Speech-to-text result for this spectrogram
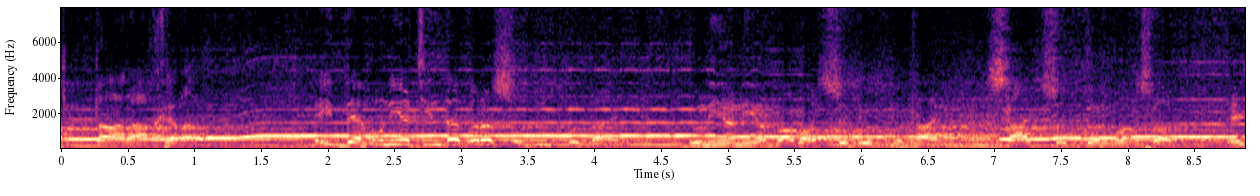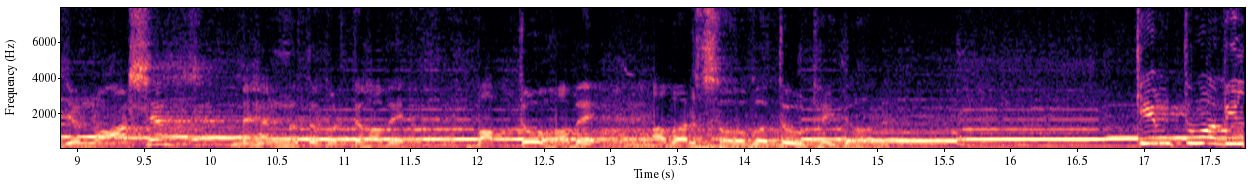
আত্মার আখেরা এই দেহ নিয়ে চিন্তা করার সুযোগ কোথায়? দুনিয়া নিয়ে বাবার সুযোগ কোথায়? ষাট, সত্তর বছর। এই জন্য আসেন মেহান্নত করতে হবে, বাপতেও হবে, আবার সোহবতও উঠাইতে হবে। কিন্তুও দিল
